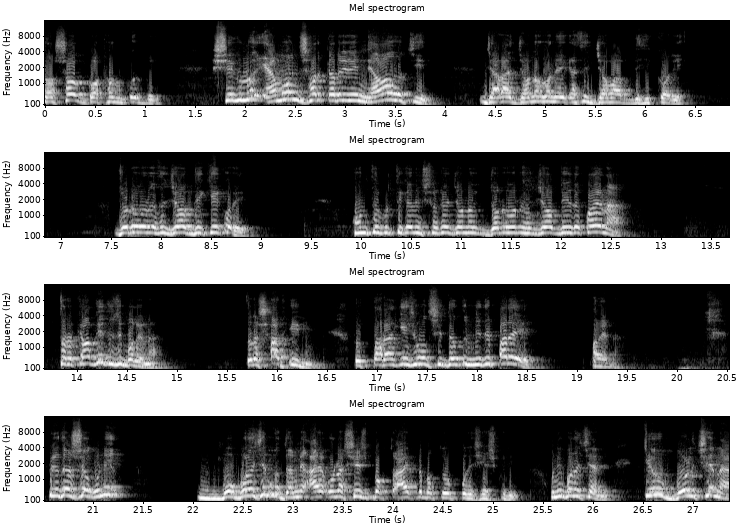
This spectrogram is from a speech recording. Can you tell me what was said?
দশক গঠন করবে। সেগুলো এমন সরকারের নেওয়া উচিত, যারা জনগণের কাছে জবাবদিহি করে। জনগণের কাছে জবাবদিহি কে করে? অন্তর্বর্তীকালীন সরকার জন, জনগণের কাছে জবাবদিহিতা করে না। তারা কাউকে কিছু বলে না। তারা স্বাধীন। তো তারা কি এই সমস্ত সিদ্ধান্ত নিতে পারে? পারে না। প্রিয় দর্শক, উনি বলেছেন মধ্যে আমি ওনার শেষ বক্তব্য আরেকটা বক্তব্য পরে শেষ করি। উনি বলেছেন, কেউ বলছে না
